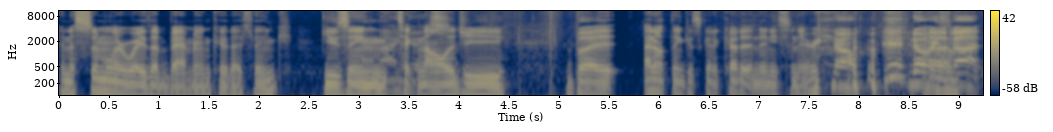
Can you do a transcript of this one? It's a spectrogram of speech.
in a similar way that Batman could, I think, using I guess. technology. But I don't think it's gonna cut it in any scenario. No, no, he's Um, not.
